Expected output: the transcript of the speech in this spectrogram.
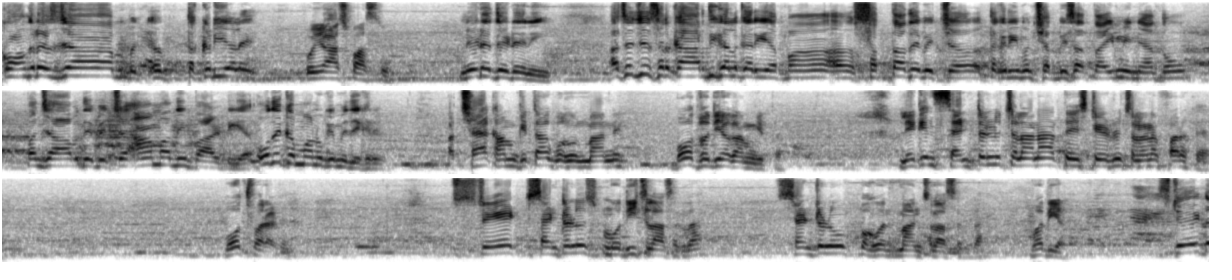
ਕਾਂਗਰਸ ਜਾਂ ਤੱਕੜੀ ਵਾਲੇ? ਕੋਈ ਆਸ-ਪਾਸ ਤੋਂ ਨੇੜੇ ਤੇੜੇ ਨਹੀਂ। ਅੱਛਾ ਜੇ ਸਰਕਾਰ ਦੀ ਗੱਲ ਕਰੀਏ ਆਪਾਂ ਸੱਤਾ ਦੇ ਵਿੱਚ ਤਕਰੀਬਨ 26 27 ਮਹੀਨਿਆਂ ਤੋਂ ਪੰਜਾਬ ਦੇ ਵਿੱਚ ਆਮ ਆਦਮੀ ਪਾਰਟੀ ਹੈ। ਉਹਦੇ ਕੰਮਾਂ ਨੂੰ ਕਿਵੇਂ ਦੇਖ ਰਹੇ ਅੱਛਾ ਕੰਮ ਕੀਤਾ ਭਗਵੰਤ ਮਾਨ ਨੇ? ਬਹੁਤ ਵਧੀਆ ਕੰਮ ਕੀਤਾ। ਲੇਕਿਨ ਸੈਂਟਰ ਨੂੰ ਚਲਾਣਾ ਤੇ ਸਟੇਟ ਨੂੰ ਚਲਾਣਾ ਫ਼ਰਕ ਹੈ। ਬਹੁਤ ਫ਼ਰਕ ਹੈ। ਸਟੇਟ ਸੈਂਟਰ ਨੂੰ ਮੋਦੀ ਚਲਾ ਸਕਦਾ ਸੈਂਟਰ ਨੂੰ ਭਗਵੰਤ ਮਾਨ ਚਲਾ ਸਕਦਾ। ਵਧੀਆ। ਸਟੇਟ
